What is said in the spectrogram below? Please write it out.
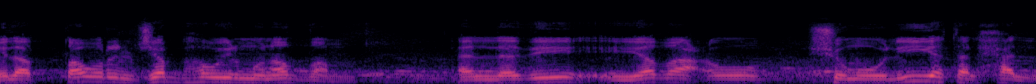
إلى الطور الجبهوي المنظم الذي يضع شمولية الحل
